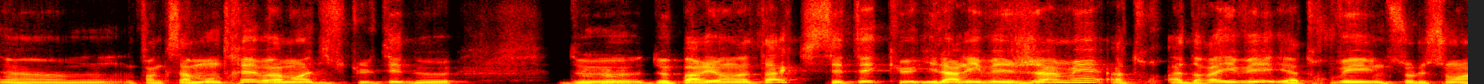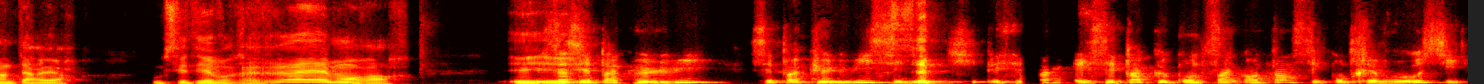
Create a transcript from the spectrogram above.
Euh, enfin, que ça montrait vraiment la difficulté de, de, mm-hmm. Paris en attaque. C'était qu'il n'arrivait jamais à, à, driver et à trouver une solution à l'intérieur. Donc, c'était vraiment rare. Et, ça, c'est pas que lui, c'est pas que lui, c'est l'équipe. Et c'est pas, pas, que contre Saint-Quentin, c'est contre Evreux aussi.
